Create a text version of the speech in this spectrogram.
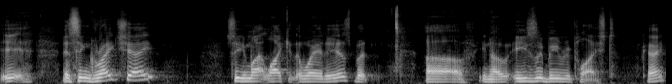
it, it's in great shape, so you might like it the way it is, but, uh, you know, easily be replaced, okay?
